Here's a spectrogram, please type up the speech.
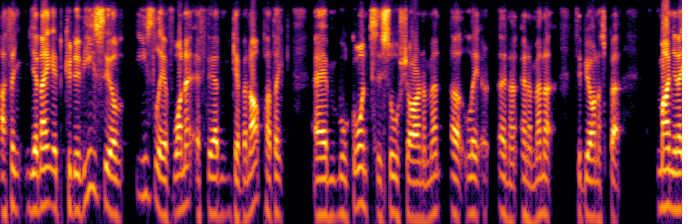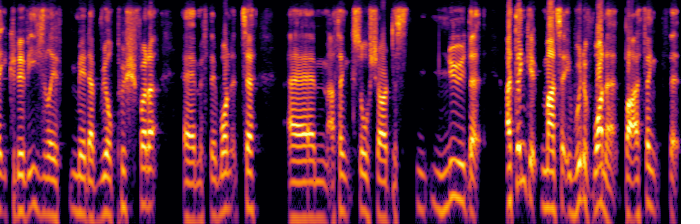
I think United could have easily easily have won it if they hadn't given up. I think um, we'll go into Solskjaer in a minute uh, later in a, in a minute, to be honest. But Man United could have easily made a real push for it um, if they wanted to. Um, I think Solskjaer just knew that. I think it, Man City would have won it, but I think that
